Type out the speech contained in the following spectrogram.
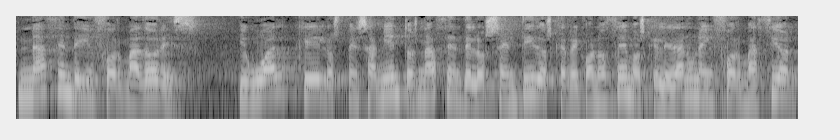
nacen de informadores Igual que los pensamientos nacen de los sentidos que reconocemos, que le dan una información,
